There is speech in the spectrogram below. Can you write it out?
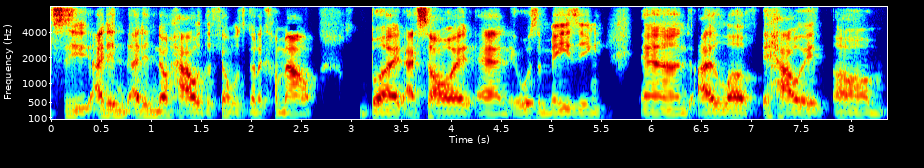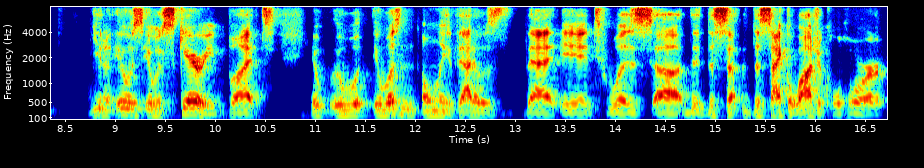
see, I didn't I didn't know how the film was going to come out, but I saw it and it was amazing, and I love how it, um, you know, it was it was scary, but it, it, it wasn't only that it was that it was uh, the, the the psychological horror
